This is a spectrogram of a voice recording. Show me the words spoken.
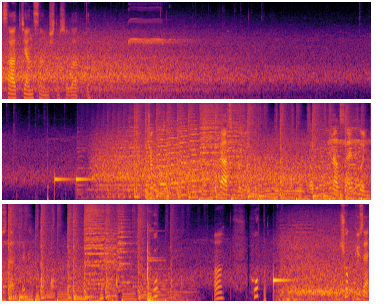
Sağ atacağını sanmıştım sola attı. Rahat bir gol oldu. Penaltılarda golümüzü de attık. Hop. Aa. Hop. Çok güzel.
